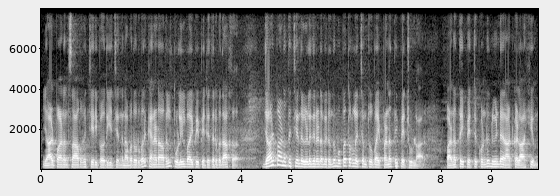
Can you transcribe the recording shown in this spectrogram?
யாழ்ப்பாணம் சாவகச்சேரி பகுதியைச் சேர்ந்த நபர் ஒருவர் கனடாவில் தொழில் வாய்ப்பை பெற்றுத்தருவதாக யாழ்ப்பாணத்தைச் சேர்ந்த இளைஞரிடமிருந்து முப்பத்தொரு லட்சம் ரூபாய் பணத்தை பெற்றுள்ளார். பணத்தை பெற்றுக்கொண்டு நீண்ட நாட்களாகியும்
